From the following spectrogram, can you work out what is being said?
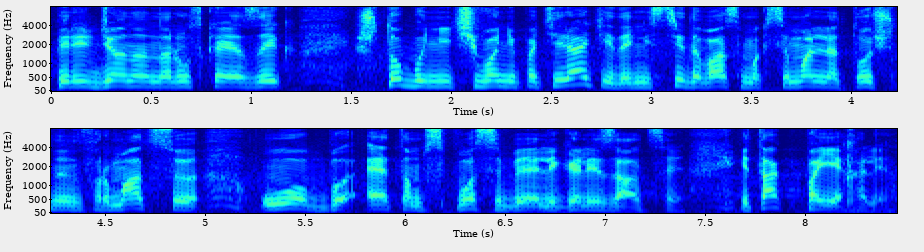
переведенную на русский язык, чтобы ничего не потерять и донести до вас максимально точную информацию об этом способе легализации. Итак, поехали!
